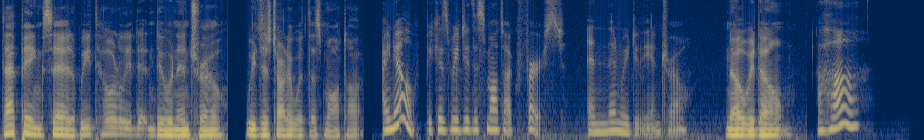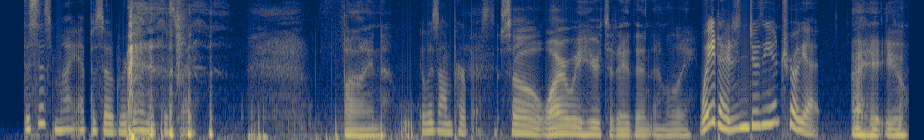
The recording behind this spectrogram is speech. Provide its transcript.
That being said, we totally didn't do an intro. We just started with the small talk. I know, because we do the small talk first and then we do the intro. No, we don't. Uh huh. This is my episode. We're doing it this way. Fine. It was on purpose. So, why are we here today then, Emily? Wait, I didn't do the intro yet. I hate you.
